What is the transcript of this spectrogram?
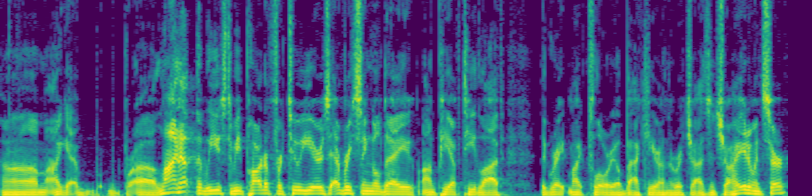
Um, I got uh, lineup that we used to be part of for two years every single day on PFT Live. The great Mike Florio back here on the Rich Eisen Show. How are you doing, sir?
